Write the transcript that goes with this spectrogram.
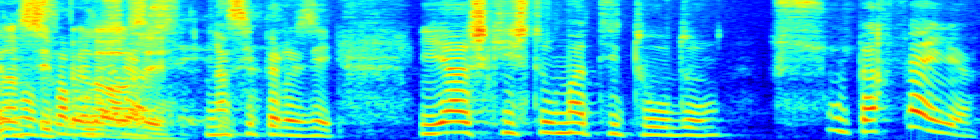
Nancy Pelosi. Nancy Pelosi. E acho que isto é uma atitude super feia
